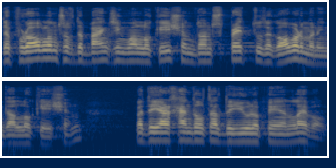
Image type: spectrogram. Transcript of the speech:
the problems of the banks in one location don't spread to the government in that location, but they are handled at the European level.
